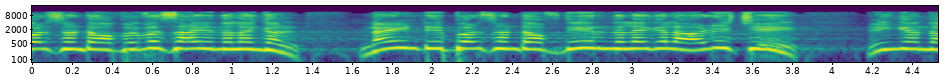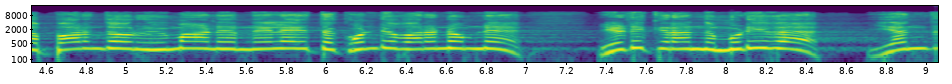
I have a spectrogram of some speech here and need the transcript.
பர்சன்ட் ஆஃப் விவசாய நிலங்கள் நைன்டி பர்சன்ட் ஆஃப் நீர்நிலைகளை அழிச்சு இங்க இந்த பரந்தூர் விமான நிலையத்தை கொண்டு வரணும்னு எடுக்கிற அந்த முடிவை எந்த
